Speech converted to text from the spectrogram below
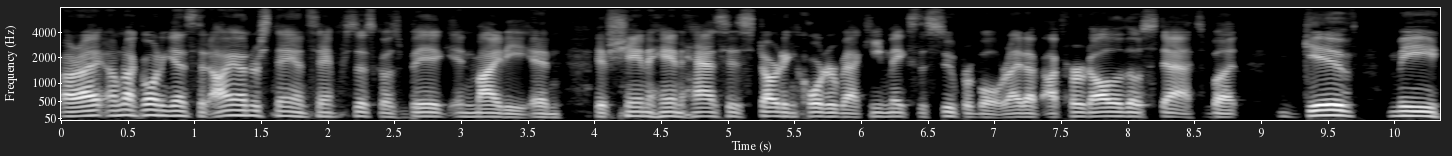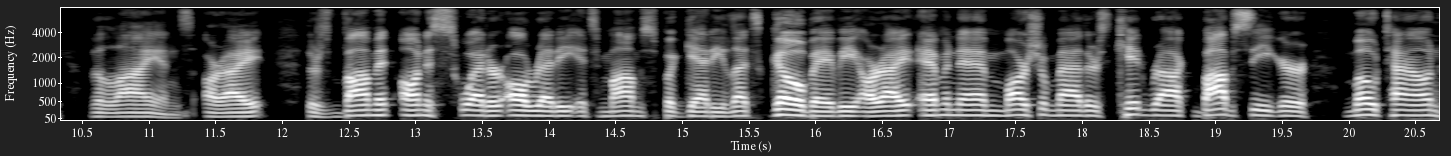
All right, I'm not going against it. I understand San Francisco's big and mighty, and if Shanahan has his starting quarterback, he makes the Super Bowl. Right? I've, I've heard all of those stats, but give me the Lions. All right. There's vomit on his sweater already. It's mom spaghetti. Let's go, baby. All right. Eminem, Marshall Mathers, Kid Rock, Bob Seger, Motown.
